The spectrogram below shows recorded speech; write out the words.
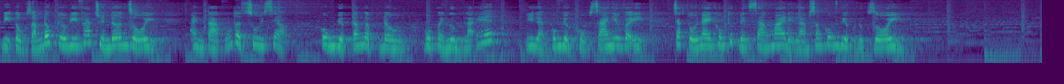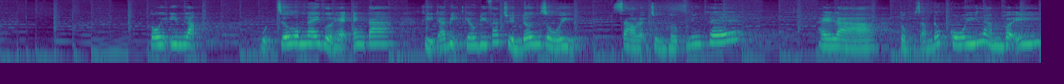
Bị tổng giám đốc kêu đi phát truyền đơn rồi, anh ta cũng thật xui xẻo, công việc đang ngập đầu, buộc phải ngừng lại hết, đi làm công việc khổ sai như vậy, chắc tối nay không thức đến sáng mai để làm xong công việc được rồi. Tôi im lặng. Buổi trưa hôm nay vừa hẹn anh ta thì đã bị kêu đi phát chuyển đơn rồi. Sao lại trùng hợp như thế? Hay là tổng giám đốc cố ý làm vậy?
